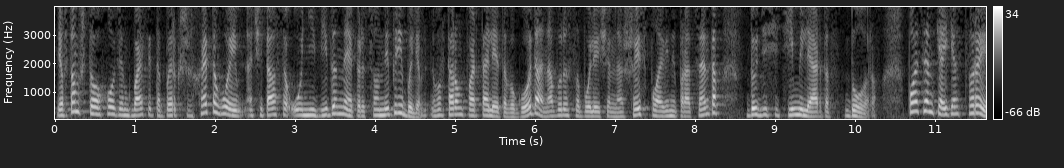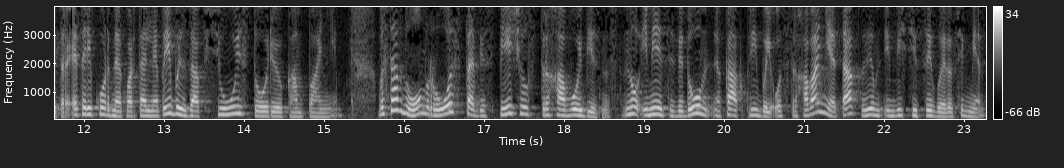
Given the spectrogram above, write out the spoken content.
Дело в том, что холдинг Баффета Berkshire Hathaway отчитался о невиданной операционной прибыли. Во втором квартале этого года она выросла более чем на 6,5% до 10 миллиардов долларов. По оценке агентства Рейтер, это рекордная квартальная прибыль за всю историю компании. В основном рост обеспечил страхование страховой бизнес. Ну, имеется в виду как прибыль от страхования, так и инвестиции в этот сегмент.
